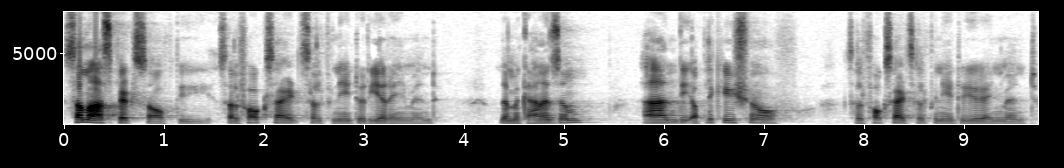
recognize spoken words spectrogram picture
some aspects of the sulfoxide sulfonate rearrangement, the mechanism and the application of sulfoxide sulfonate rearrangement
